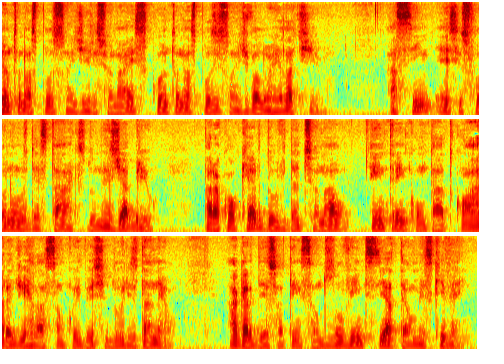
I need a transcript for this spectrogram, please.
tanto nas posições direcionais quanto nas posições de valor relativo. Assim, esses foram os destaques do mês de abril. Para qualquer dúvida adicional, entre em contato com a área de relação com investidores da ANEL. Agradeço a atenção dos ouvintes e até o mês que vem.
